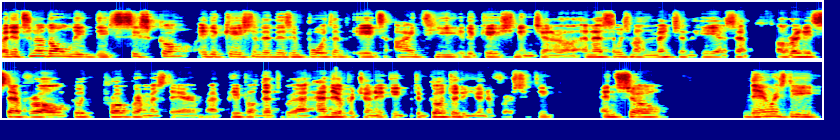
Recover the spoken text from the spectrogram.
But it's not only the Cisco education that is important, it's IT education in general. And as Ousman mentioned, he has uh, already several good programmers there, uh, people that uh, had the opportunity to go to the university. And so there is the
